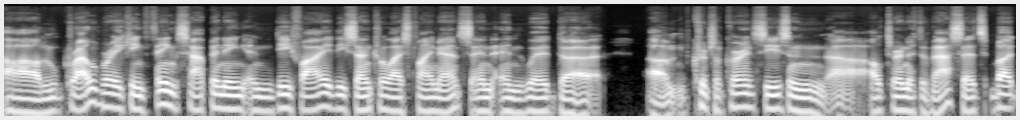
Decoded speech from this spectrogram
um, groundbreaking things happening in DeFi, decentralized finance, and and with uh, um, cryptocurrencies and uh, alternative assets. But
